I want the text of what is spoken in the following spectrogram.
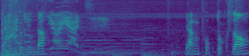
손님 돌린다. 양폭 독성.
